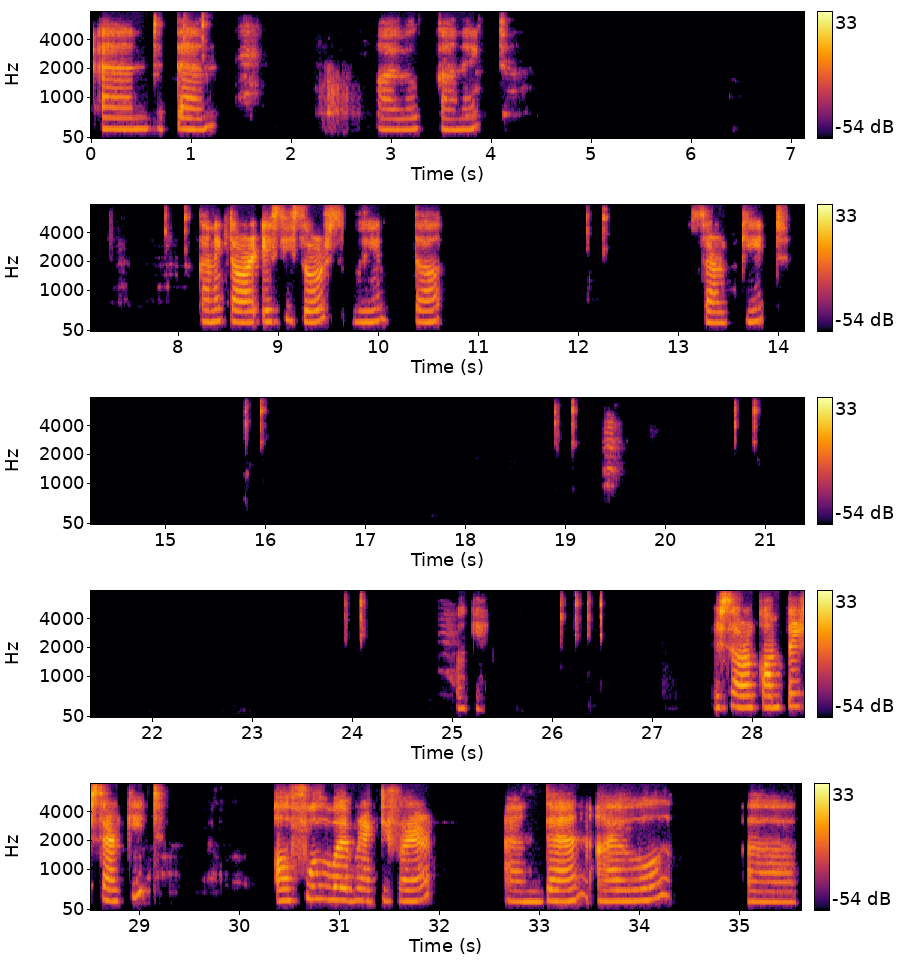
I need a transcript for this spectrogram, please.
And then I will connect connect our AC source with the circuit okay. It's our complete circuit of full wave rectifier and then I will uh,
